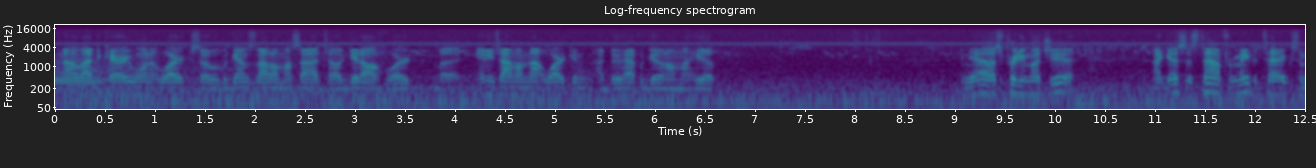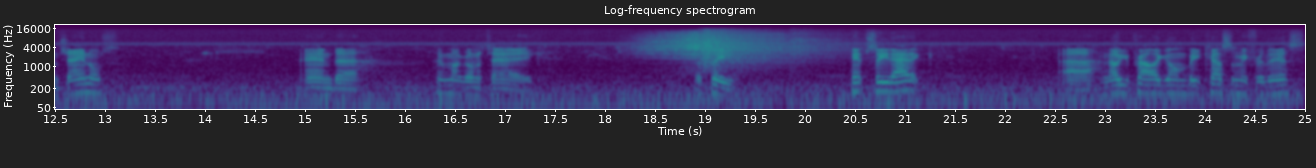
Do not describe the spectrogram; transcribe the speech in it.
I'm not allowed to carry one at work, so the gun's not on my side till I get off work. But anytime I'm not working, I do have a gun on my hip. And yeah, that's pretty much it. I guess it's time for me to tag some channels. And uh, who am I going to tag? Let's see. Hemp Seed Addict. Uh, I know you're probably going to be cussing me for this,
